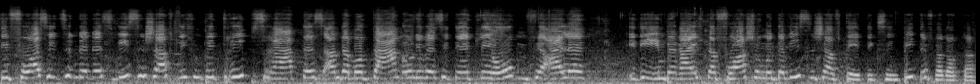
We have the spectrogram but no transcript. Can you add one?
die Vorsitzende des Wissenschaftlichen Betriebsrates an der Montanuniversität Leoben für alle, die im Bereich der Forschung und der Wissenschaft tätig sind. Bitte, Frau Doktor.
